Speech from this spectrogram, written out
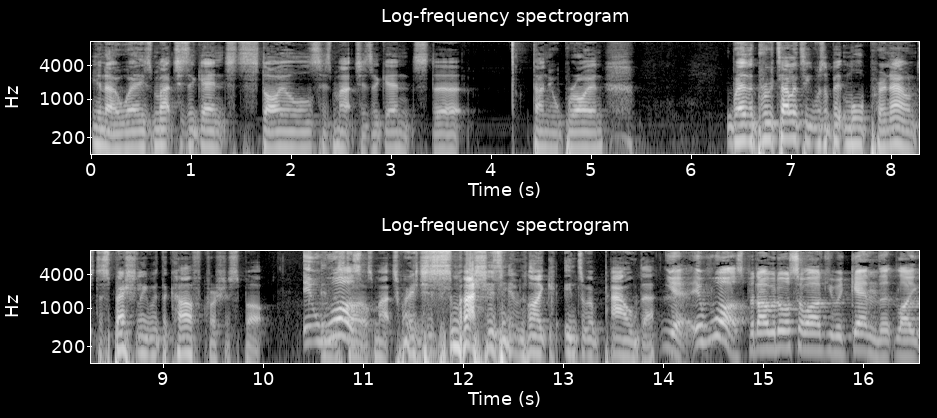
you know where his matches against Styles, his matches against uh, Daniel Bryan, where the brutality was a bit more pronounced, especially with the calf crusher spot. it in the was Styles match where he just smashes him like into a powder. Yeah, it was, but I would also argue again that like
